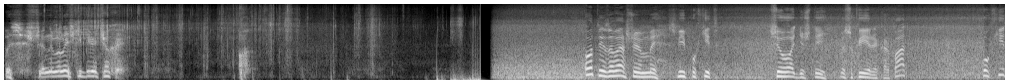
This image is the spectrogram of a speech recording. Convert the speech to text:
Ось ще невеличкий бірячок. О. От і завершуємо ми свій похід сьогоднішній високогір'я Карпат. Похід,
